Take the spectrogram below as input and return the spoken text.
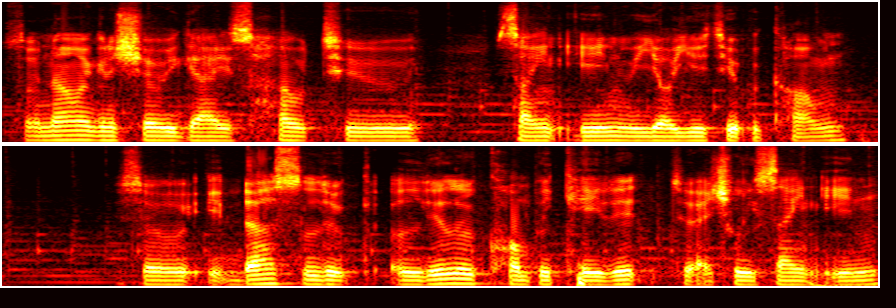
So now i'm gonna show you guys how to sign in with your youtube account. So it does look a little complicated to actually sign in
